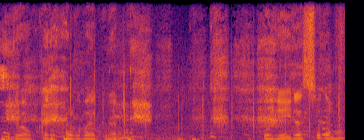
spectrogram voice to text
Tengo que buscar algo para curarme. Podría ir al sótano.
